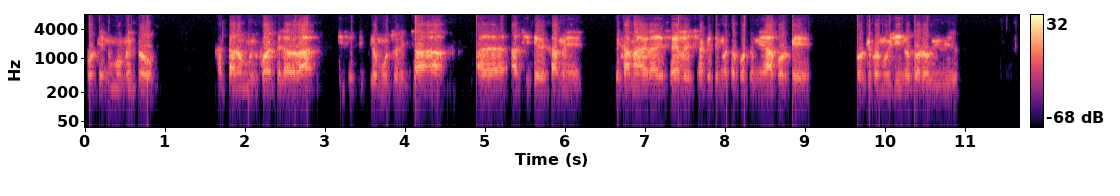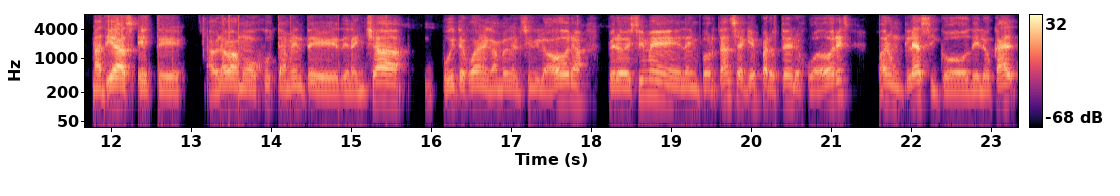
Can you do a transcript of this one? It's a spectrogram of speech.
porque en un momento cantaron muy fuerte, la verdad, y se sintió mucho la hinchada. Así que déjame, déjame agradecerles ya que tengo esta oportunidad porque, porque fue muy lindo todo lo vivido. Matías, este, hablábamos justamente de la hinchada, pudiste jugar en el campeón del siglo ahora, pero decime la importancia que es para ustedes los jugadores jugar un clásico de local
